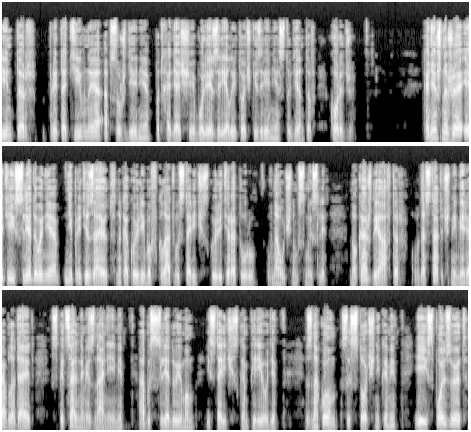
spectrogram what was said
интерпретативное обсуждение, подходящее более зрелой точки зрения студентов колледжа. Конечно же, эти исследования не притязают на какой-либо вклад в историческую литературу в научном смысле, но каждый автор в достаточной мере обладает специальными знаниями об исследуемом историческом периоде, знаком с источниками и использует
